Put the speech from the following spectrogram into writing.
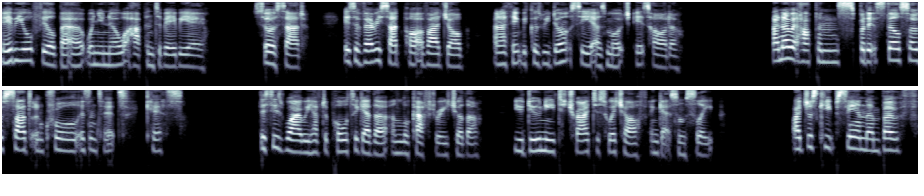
Maybe you'll feel better when you know what happened to baby A. So sad. It's a very sad part of our job, and I think because we don't see it as much, it's harder. I know it happens, but it's still so sad and cruel, isn't it? Kiss. This is why we have to pull together and look after each other. You do need to try to switch off and get some sleep. I just keep seeing them both.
